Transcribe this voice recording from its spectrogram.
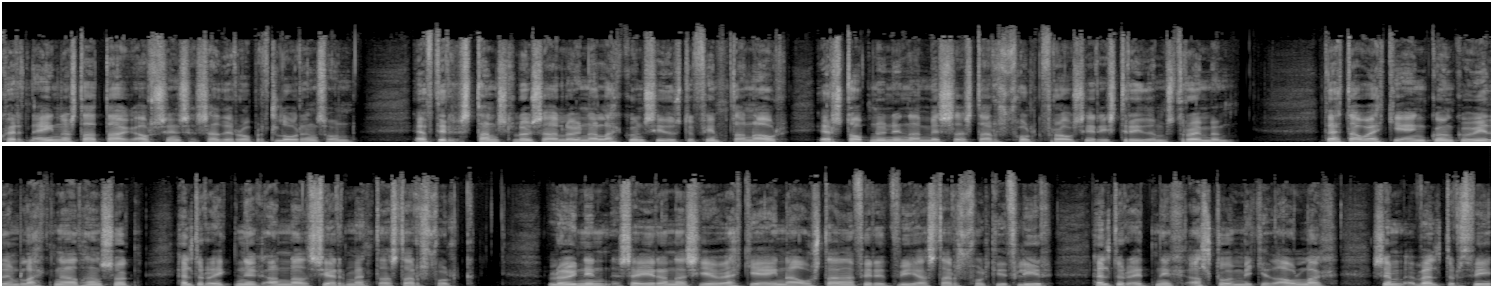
hvern einasta dag ársins, saði Robert Lorenzson. Eftir stanslausa launalækkun síðustu 15 ár er stopnuninn að missa starfsfólk frá sér í stríðum ströymum. Þetta á ekki engöngu við um læknað hans sögn, heldur eignig annað sérmenta starfsfólk. Launin segir hann að séu ekki eina ástæðan fyrir því að starfsfólkið flýr, heldur einnig allt of mikið álag sem veldur því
